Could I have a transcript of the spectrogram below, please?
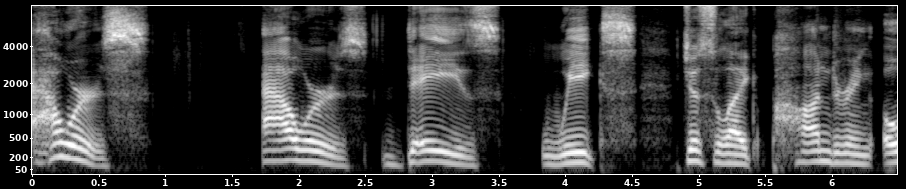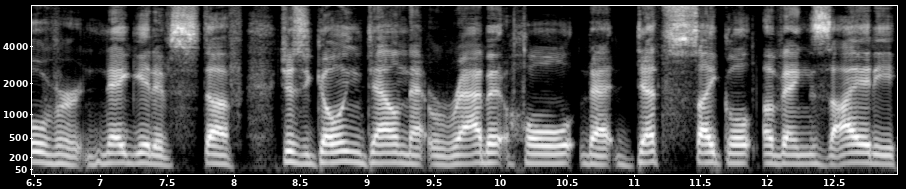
hours, hours, days, weeks just like pondering over negative stuff, just going down that rabbit hole, that death cycle of anxiety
